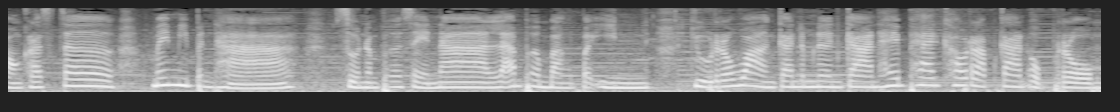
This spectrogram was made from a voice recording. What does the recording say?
2คลัสเตอร์ไม่มีปัญหา ส่วนอำเภอเสนาและอำเภอบางปะอิน อยู่ระหว่างการดำเนินการให้แพทย์เข้ารับการอบรม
